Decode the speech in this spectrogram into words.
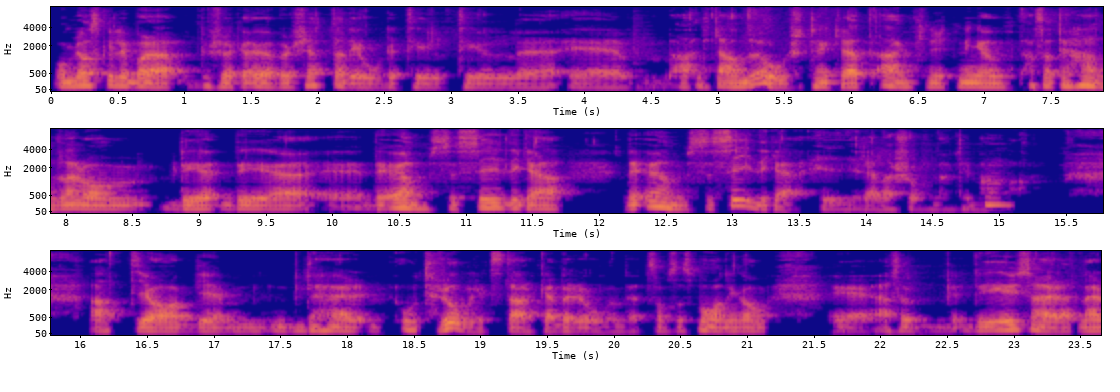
om jag skulle bara försöka översätta det ordet till, till eh, lite andra ord så tänker jag att anknytningen, alltså att det handlar om det, det, det ömsesidiga det ömsesidiga i relationen till mamma. Att jag, eh, det här otroligt starka beroendet som så småningom, eh, alltså det är ju så här att när,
